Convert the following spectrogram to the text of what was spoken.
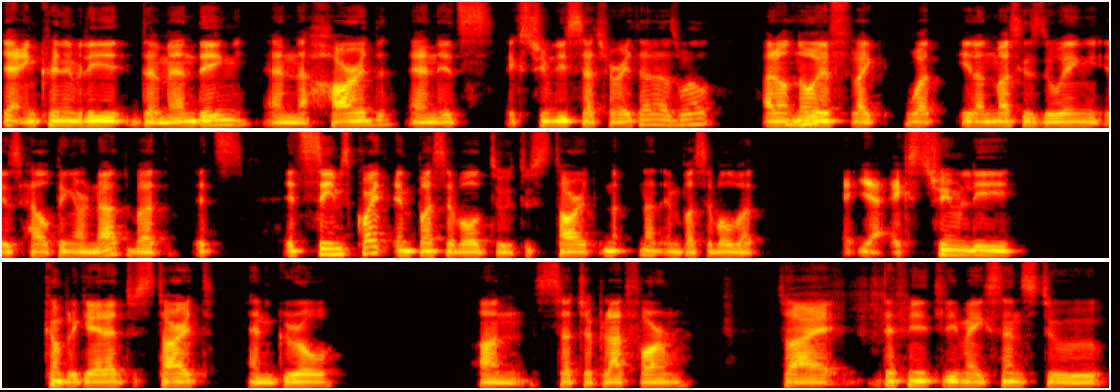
yeah incredibly demanding and hard and it's extremely saturated as well i don't mm-hmm. know if like what elon musk is doing is helping or not but it's it seems quite impossible to to start not, not impossible but yeah extremely complicated to start and grow on such a platform so i definitely makes sense to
